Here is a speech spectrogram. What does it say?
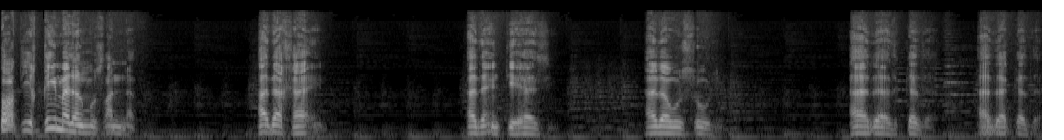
تعطي قيمة للمصنف. هذا خائن. هذا انتهازي. هذا وصولي هذا كذا هذا كذا.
